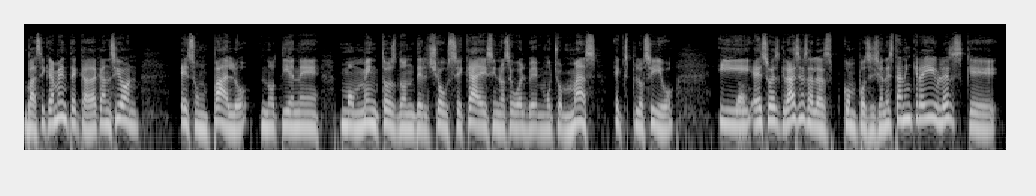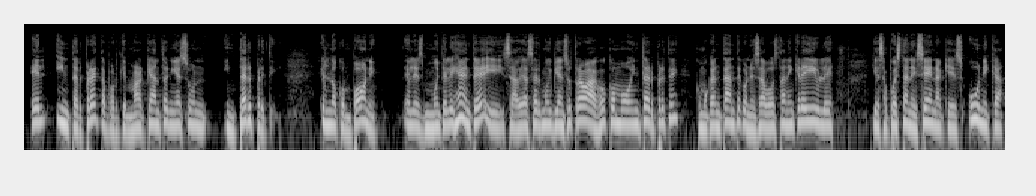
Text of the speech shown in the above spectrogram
básicamente cada canción es un palo, no tiene momentos donde el show se cae, sino se vuelve mucho más explosivo. Y eso es gracias a las composiciones tan increíbles que él interpreta, porque Mark Anthony es un intérprete, él no compone. Él es muy inteligente y sabe hacer muy bien su trabajo como intérprete, como cantante, con esa voz tan increíble y esa puesta en escena que es única,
